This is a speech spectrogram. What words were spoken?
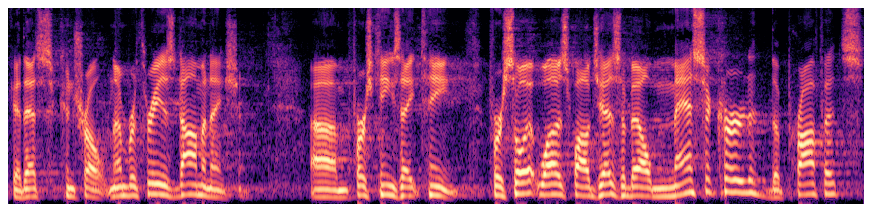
Okay, that's control. Number three is domination. Um, 1 Kings 18. For so it was while Jezebel massacred the prophets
